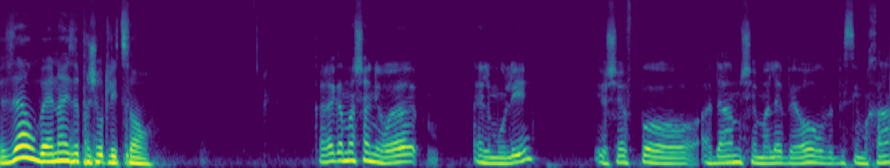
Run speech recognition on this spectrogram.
וזהו, בעיניי זה פשוט ליצור. כרגע מה שאני רואה אל מולי, יושב פה אדם שמלא באור ובשמחה.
